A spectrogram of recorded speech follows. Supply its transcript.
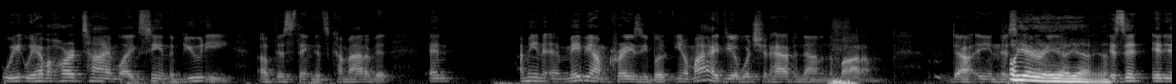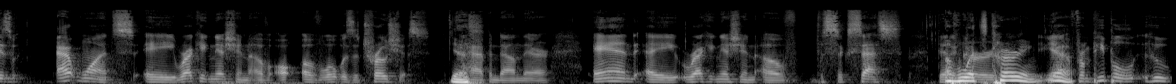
we we have a hard time like seeing the beauty of this thing that's come out of it. And I mean, maybe I'm crazy, but you know, my idea of what should happen down in the bottom, down in this Oh, yeah, yeah, area, yeah, yeah, yeah. is that it is at once a recognition of of what was atrocious Yes. that happened down there, and a recognition of the success that Of what's occurring, yeah. from people who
